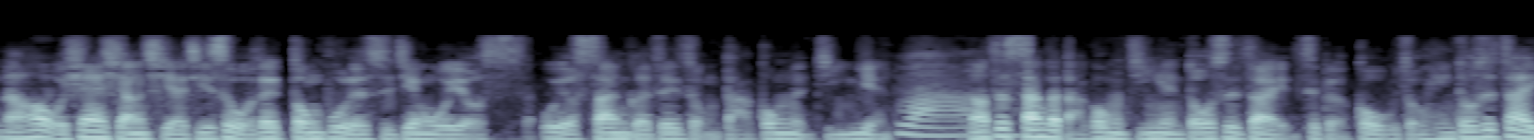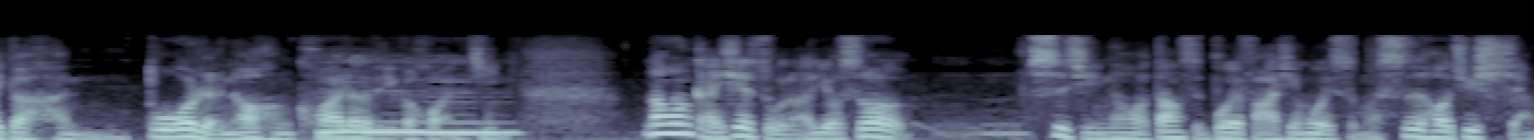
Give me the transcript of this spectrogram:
然后我现在想起来，其实我在东部的时间，我有我有三个这种打工的经验，哇，然后这三个打工的经验都是在这个购物中心，都是在一个很多人然后很快乐的一个环境，嗯、那我很感谢主了，有时候。事情呢，我当时不会发现为什么，事后去想，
